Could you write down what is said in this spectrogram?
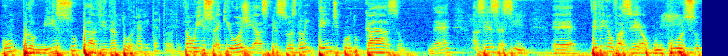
compromisso para a vida toda. Para a vida toda. Então, isso é que hoje as pessoas não entendem quando casam. Né? Às vezes, assim, é, deveriam fazer algum curso,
